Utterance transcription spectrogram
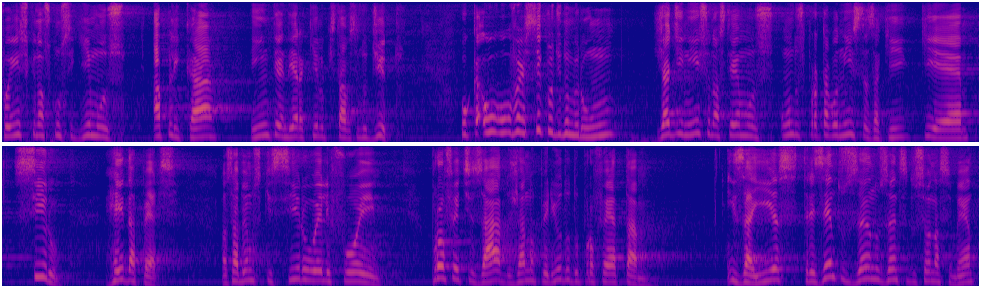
Foi isso que nós conseguimos aplicar e entender aquilo que estava sendo dito. O, o, o versículo de número 1, já de início nós temos um dos protagonistas aqui, que é Ciro, rei da Pérsia. Nós sabemos que Ciro ele foi profetizado já no período do profeta Isaías, 300 anos antes do seu nascimento,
